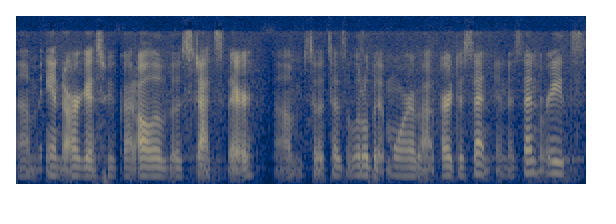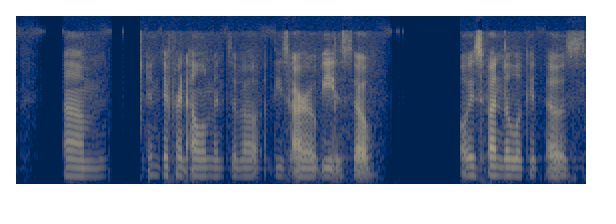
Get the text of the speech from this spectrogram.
um, and Argus. We've got all of those stats there. Um, so it says a little bit more about our descent and ascent rates um, and different elements of uh, these ROVs. So Always fun to look at those.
